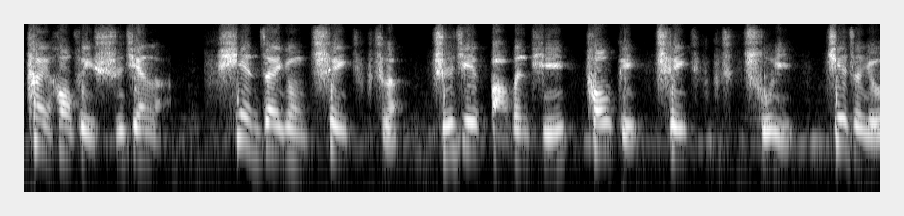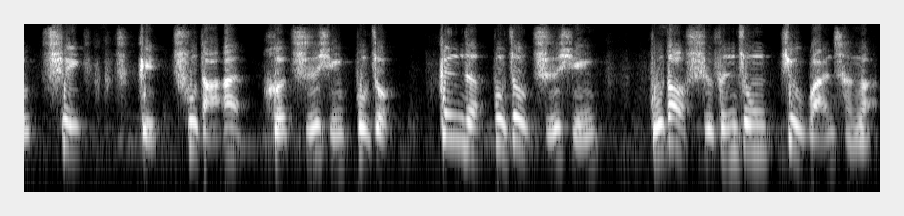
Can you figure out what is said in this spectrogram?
太耗费时间了。现在用 Chat 直接把问题抛给 Chat 处理，接着由 Chat 给出答案和执行步骤。跟着步骤执行，不到十分钟就完成了。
